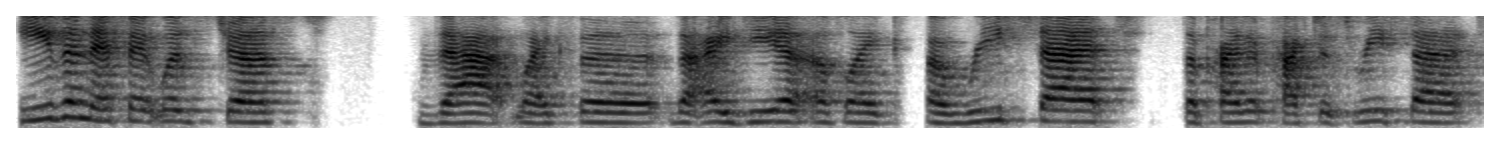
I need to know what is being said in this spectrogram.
even if it was just that, like the the idea of like a reset, the private practice reset,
